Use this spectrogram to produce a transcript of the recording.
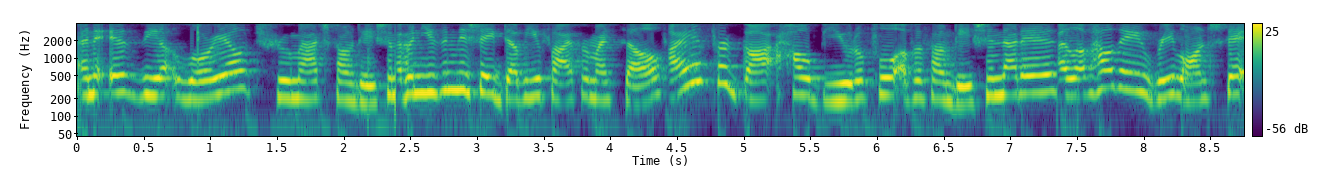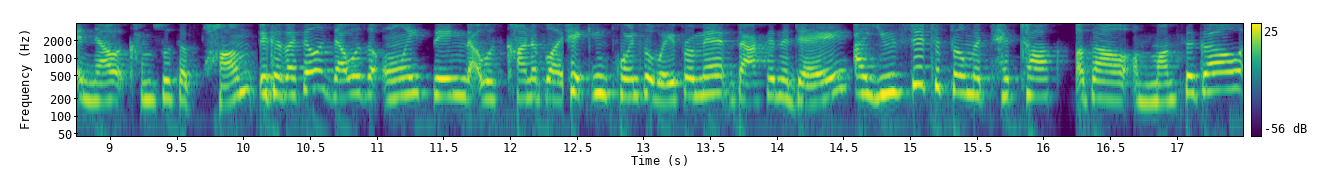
And it is the L'Oreal True Match Foundation. I've been using the shade W5 for myself. I forgot how beautiful of a foundation that is. I love how they relaunched it and now it comes with a pump because I feel like that was the only thing that was kind of like taking points away from it back in the day. I used it to film a TikTok about a month ago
